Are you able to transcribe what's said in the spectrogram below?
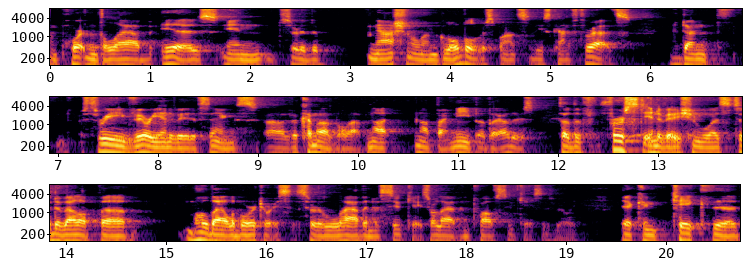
important the lab is in sort of the national and global response to these kind of threats, done three very innovative things uh, that come out of the lab, not, not by me, but by others. So the first innovation was to develop uh, mobile laboratories, sort of lab in a suitcase, or lab in 12 suitcases, really that can take the,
